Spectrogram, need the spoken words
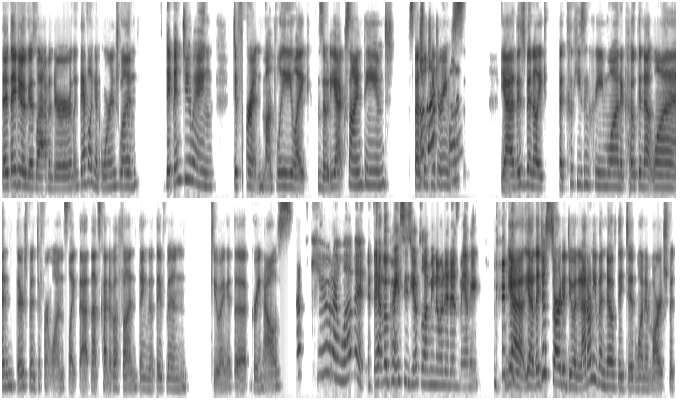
they they do a good lavender. Like they have like an orange one. They've been doing different monthly like zodiac sign themed specialty that's drinks. fun. Yeah, there's been like a cookies and cream one, a coconut one. There's been different ones like that. That's kind of a fun thing that they've been doing at the greenhouse. That's cute. I love it. If they have a Pisces, you have to let me know what it is, Mandy. yeah, yeah, they just started doing it. I don't even know if they did one in March, but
